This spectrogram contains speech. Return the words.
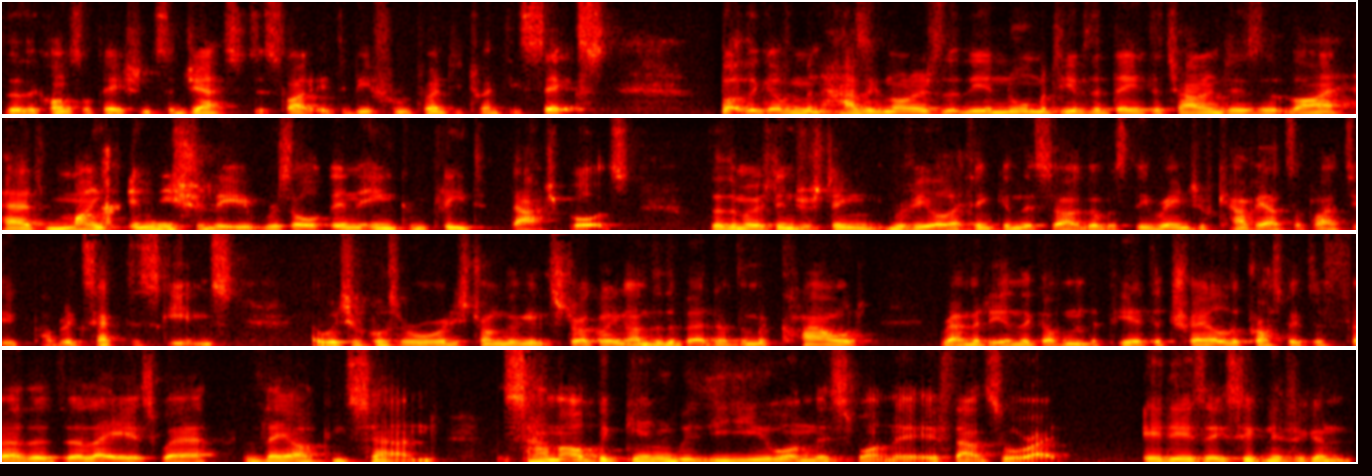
though the consultation suggests it's likely to be from 2026. But the government has acknowledged that the enormity of the data challenges that lie ahead might initially result in incomplete dashboards. Though the most interesting reveal, I think, in this saga was the range of caveats applied to public sector schemes, uh, which, of course, are already struggling, struggling under the burden of the McCloud remedy, and the government appeared to trail the prospect of further delays where they are concerned. Sam, I'll begin with you on this one, if that's all right it is a significant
